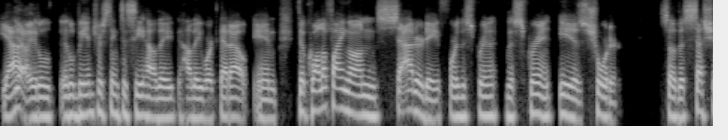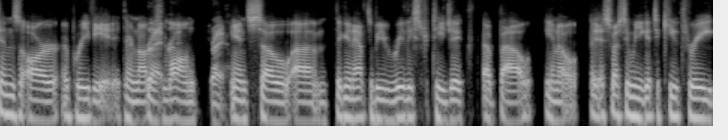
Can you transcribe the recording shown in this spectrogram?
yeah, yeah, it'll it'll be interesting to see how they how they work that out. And the qualifying on Saturday for the sprint the sprint is shorter. So the sessions are abbreviated. They're not right, as long. Right. And so um, they're going to have to be really strategic about, you know, especially when you get to Q3,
